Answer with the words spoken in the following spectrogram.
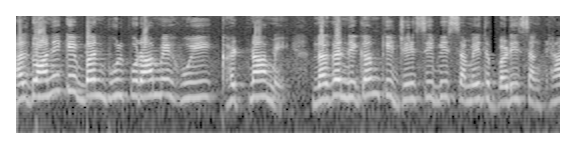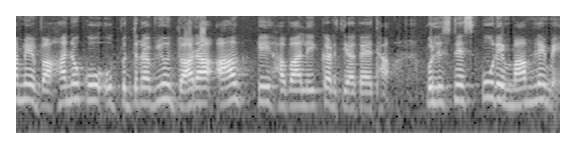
हल्द्वानी के बन भूलपुरा में हुई घटना में नगर निगम की जेसीबी समेत बड़ी संख्या में वाहनों को उपद्रवियों द्वारा आग के हवाले कर दिया गया था। पुलिस ने इस पूरे मामले में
